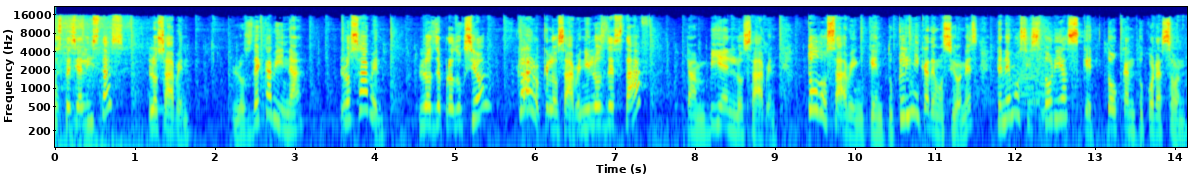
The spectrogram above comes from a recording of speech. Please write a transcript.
especialistas lo saben. Los de cabina lo saben. Los de producción, claro que lo saben. Y los de staff también lo saben. Todos saben que en tu clínica de emociones tenemos historias que tocan tu corazón.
